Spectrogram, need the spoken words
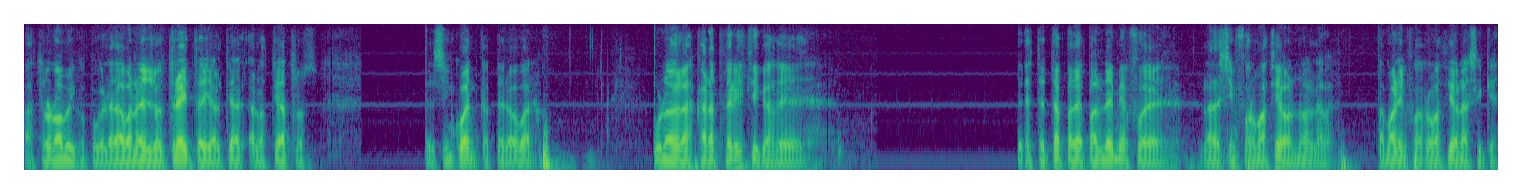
astronómicos porque le daban a ellos el 30 y al tea- a los teatros el 50, pero bueno, una de las características de, de esta etapa de pandemia fue la desinformación, ¿no? la, la mala información, así que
